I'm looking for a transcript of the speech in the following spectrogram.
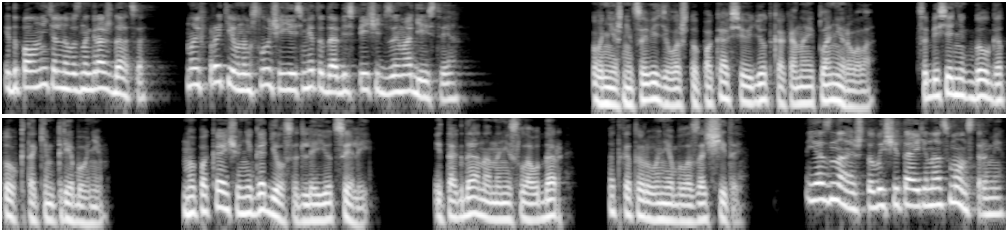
и дополнительно вознаграждаться, но и в противном случае есть методы обеспечить взаимодействие». Внешница видела, что пока все идет, как она и планировала. Собеседник был готов к таким требованиям но пока еще не годился для ее целей. И тогда она нанесла удар, от которого не было защиты. «Я знаю, что вы считаете нас монстрами,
